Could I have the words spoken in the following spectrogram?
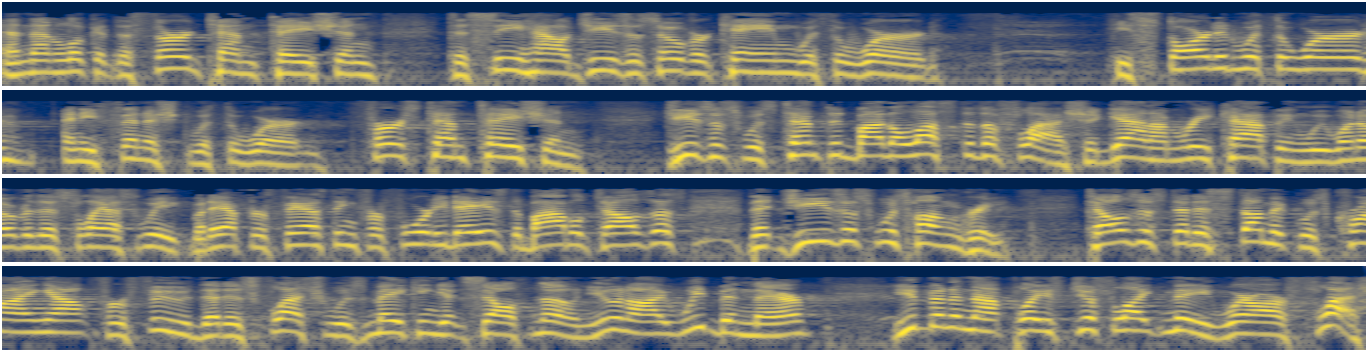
and then look at the third temptation to see how Jesus overcame with the Word. He started with the Word and he finished with the Word. First temptation. Jesus was tempted by the lust of the flesh. Again, I'm recapping. We went over this last week. But after fasting for 40 days, the Bible tells us that Jesus was hungry tells us that his stomach was crying out for food, that his flesh was making itself known. You and I, we've been there. You've been in that place just like me, where our flesh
